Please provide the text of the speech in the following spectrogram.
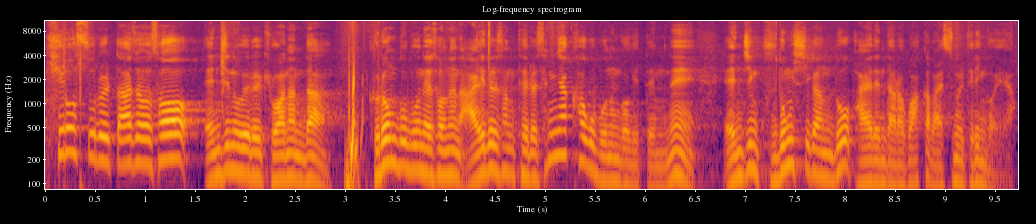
키로수를 따져서 엔진 오일을 교환한다. 그런 부분에서는 아이들 상태를 생략하고 보는 거기 때문에 엔진 구동 시간도 봐야 된다라고 아까 말씀을 드린 거예요.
